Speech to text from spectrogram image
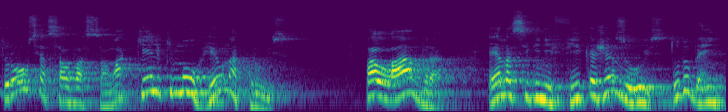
trouxe a salvação, aquele que morreu na cruz. Palavra, ela significa Jesus, tudo bem,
